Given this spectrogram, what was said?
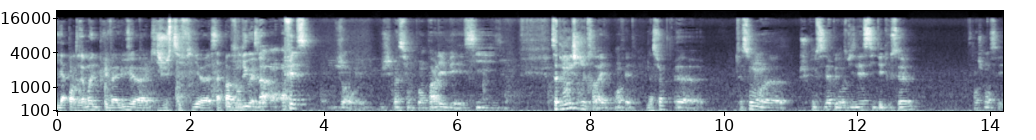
il apporte vraiment une plus-value euh, qui justifie euh, sa part. Aujourd'hui, ouais, bah, en- en fait, genre, je sais pas si on peut en parler, mais si. Ça demande une charge de travail, en fait. Bien sûr. Euh, De toute façon, euh, je considère que dans ce business, si t'es tout seul, franchement, c'est.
